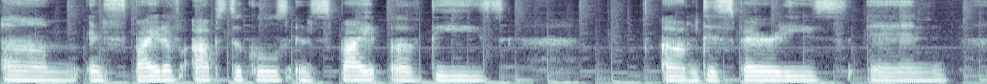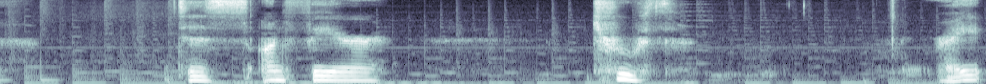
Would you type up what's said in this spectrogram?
um, in spite of obstacles, in spite of these um, disparities and just unfair truth, right?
